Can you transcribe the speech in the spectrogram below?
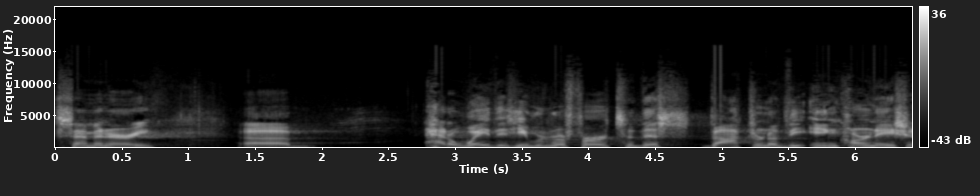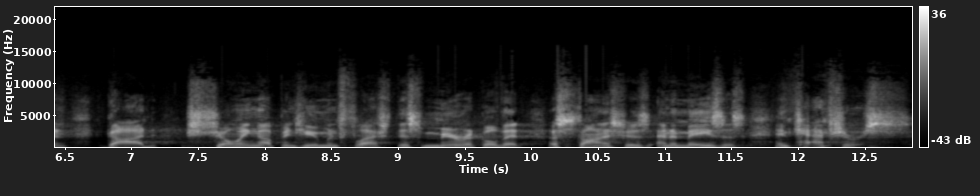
seminary uh, had a way that he would refer to this doctrine of the incarnation God showing up in human flesh, this miracle that astonishes and amazes and captures.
